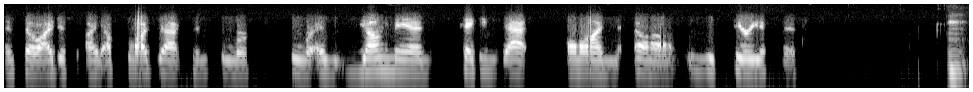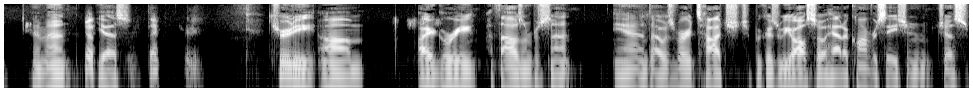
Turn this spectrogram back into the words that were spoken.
And so I just I applaud Jackson for for a young man taking that on uh, with seriousness. Amen. Yes. Yes. Thank you, Trudy. Trudy, um, I agree a thousand percent. And I was very touched because we also had a conversation just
